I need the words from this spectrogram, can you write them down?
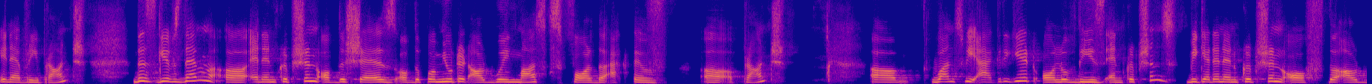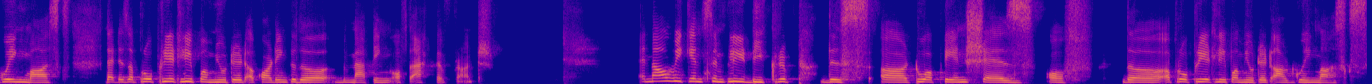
in every branch. This gives them uh, an encryption of the shares of the permuted outgoing masks for the active uh, branch. Um, once we aggregate all of these encryptions, we get an encryption of the outgoing masks that is appropriately permuted according to the, the mapping of the active branch. And now we can simply decrypt this uh, to obtain shares of the appropriately permuted outgoing masks,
